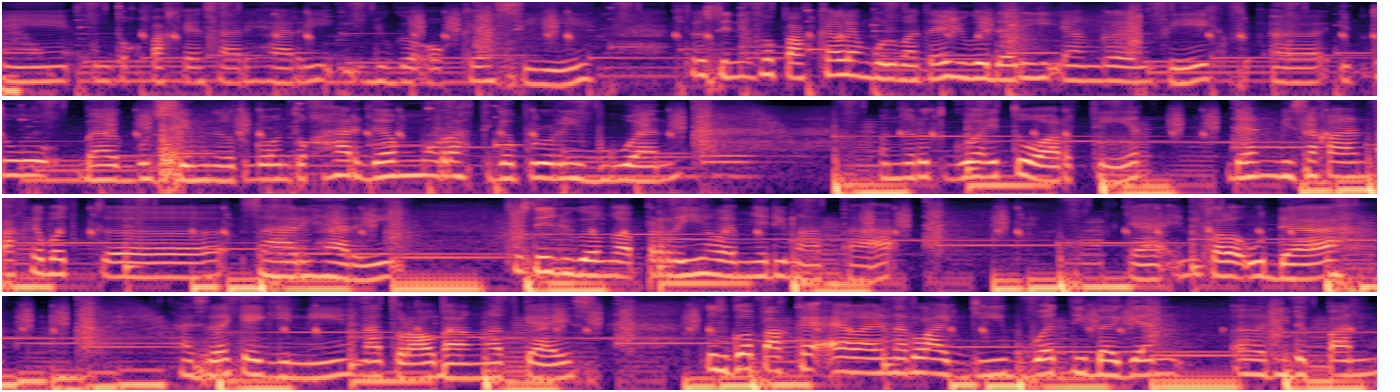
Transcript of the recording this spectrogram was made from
nih untuk pakai sehari-hari juga oke okay sih. Terus ini gue pakai lem bulu matanya juga dari yang glam fix. Uh, itu bagus sih menurut gue untuk harga murah 30 ribuan. Menurut gue itu worth it. Dan bisa kalian pakai buat ke sehari-hari. Terus dia juga nggak perih lemnya di mata. Ya ini kalau udah hasilnya kayak gini natural banget guys. Terus gue pakai eyeliner lagi buat di bagian uh, di depan.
